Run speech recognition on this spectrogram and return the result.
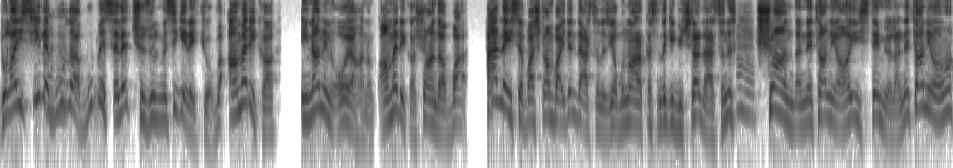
Dolayısıyla Hı hı. burada bu mesele çözülmesi gerekiyor. Ve Amerika inanın Oya Hanım Amerika şu anda her neyse Başkan Biden dersiniz ya bunun arkasındaki güçler dersiniz. Hı hı. Şu anda Netanyahu'yu istemiyorlar. Netanyahu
